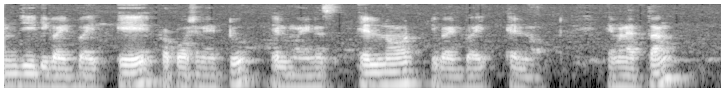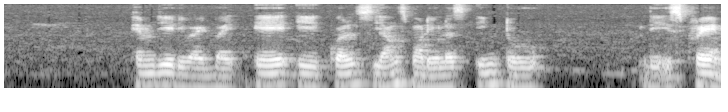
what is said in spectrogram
mg divided by a proportionate to l minus l naught divided by l naught. එහෙම නැත්නම් mg divided by a equals Young's modulus into the strain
